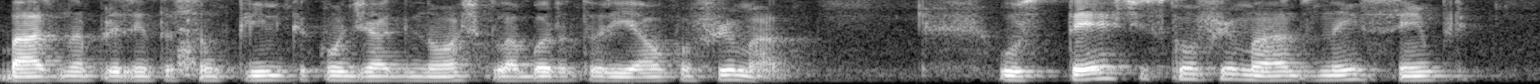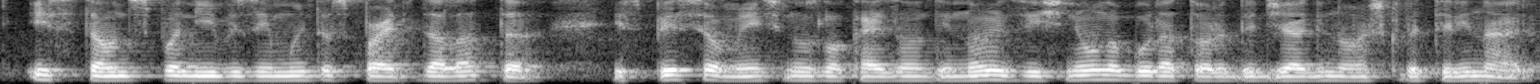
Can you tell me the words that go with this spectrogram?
base na apresentação clínica com diagnóstico laboratorial confirmado. Os testes confirmados nem sempre estão disponíveis em muitas partes da Latam, especialmente nos locais onde não existe nenhum laboratório de diagnóstico veterinário.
